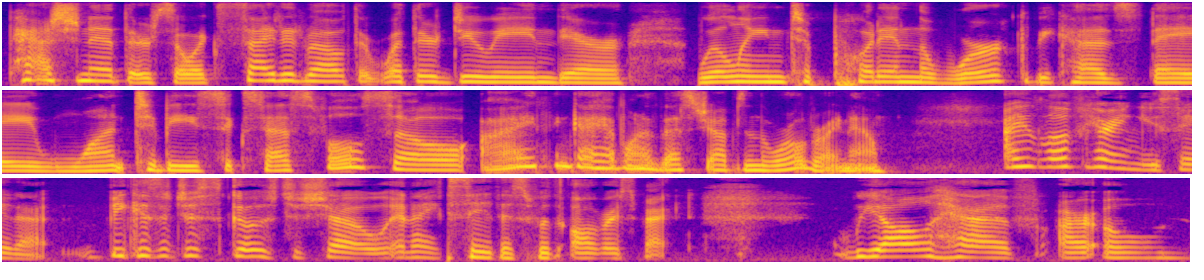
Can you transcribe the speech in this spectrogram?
passionate. They're so excited about their, what they're doing. They're willing to put in the work because they want to be successful. So I think I have one of the best jobs in the world right now. I love hearing you say that because it just goes to show, and I say this with all respect, we all have our own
